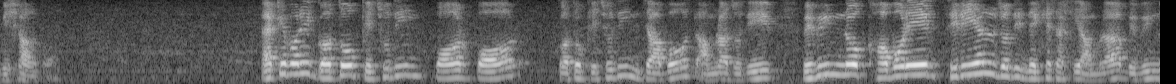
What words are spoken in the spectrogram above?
বিশালগড় একেবারে গত কিছুদিন পর পর, গত কিছুদিন যাবৎ আমরা যদি বিভিন্ন খবরের সিরিয়াল যদি দেখে থাকি আমরা, বিভিন্ন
